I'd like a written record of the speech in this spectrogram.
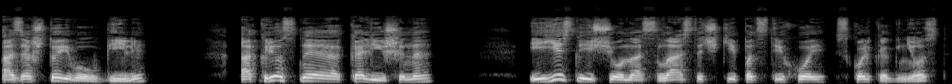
а за что его убили, а крестная Калишина, и есть ли еще у нас ласточки под стрихой, сколько гнезд,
